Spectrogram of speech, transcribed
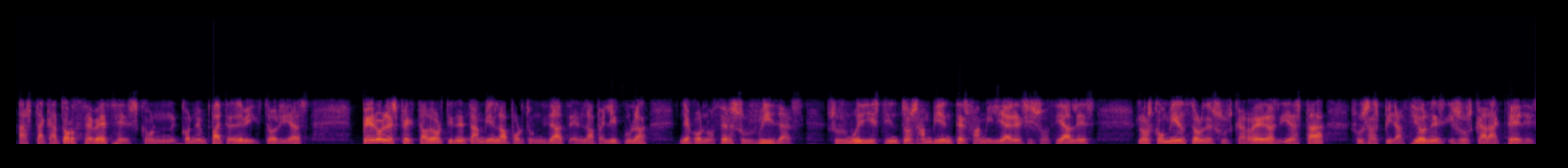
hasta 14 veces con, con empate de victorias, pero el espectador tiene también la oportunidad en la película de conocer sus vidas, sus muy distintos ambientes familiares y sociales, los comienzos de sus carreras y hasta sus aspiraciones y sus caracteres.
